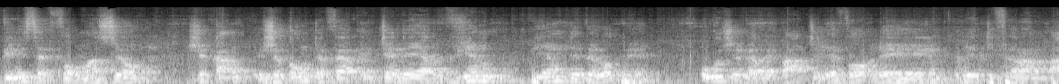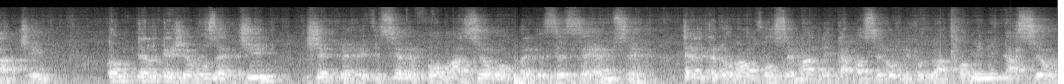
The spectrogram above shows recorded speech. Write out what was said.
fini cette formation, je, je, compte faire un TDR bien, bien développé où je vais répartir les, les, les différentes parties. Comme tel que je vous ai dit, j'ai bénéficié de formations auprès de CCMC, tel que le renforcement des capacités au niveau de la communication,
